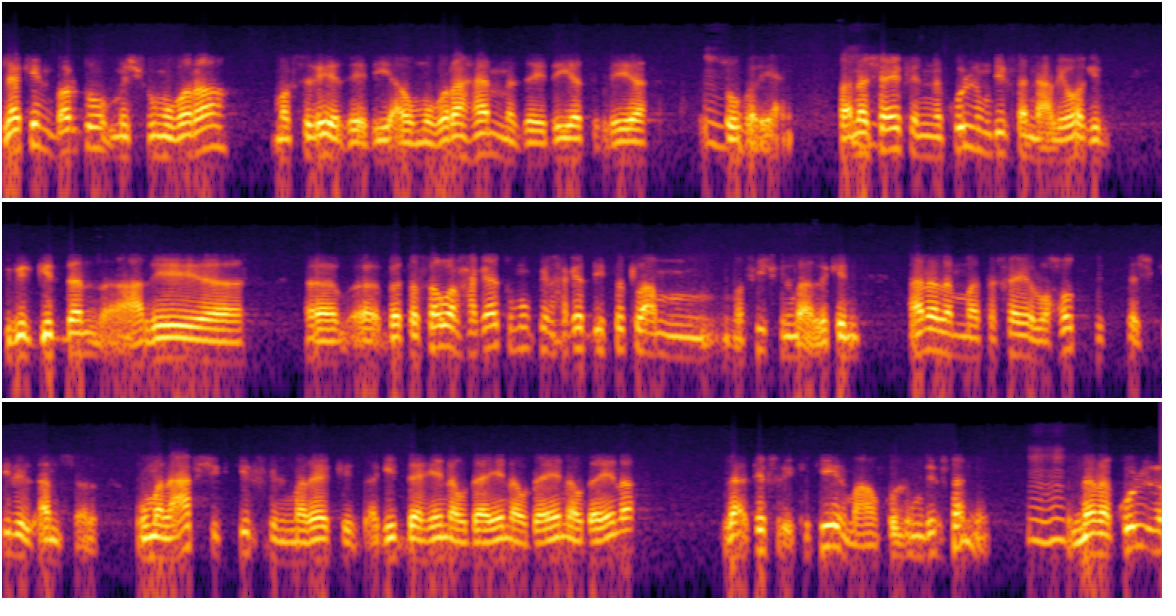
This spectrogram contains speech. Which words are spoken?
لكن برضه مش في مباراة مصريه زي دي أو مباراة هامة زي ديت اللي هي السوبر يعني. فأنا. شايف إن كل مدير فني عليه واجب كبير جدا عليه آه، آه، بتصور حاجات وممكن الحاجات دي تطلع م- مفيش في الماء لكن أنا لما أتخيل وأحط التشكيل الأمثل وما ألعبش كتير في المراكز أجيب ده هنا وده هنا وده هنا وده هنا لا تفرق كتير مع كل مدير فني. إن أنا كل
